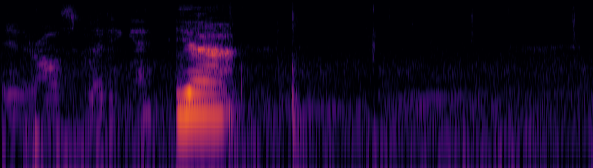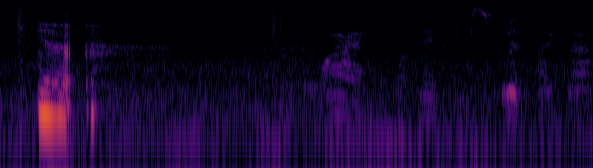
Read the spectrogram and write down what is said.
They're all splitting, eh? Yeah. Yeah. I why? What makes them split like that?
